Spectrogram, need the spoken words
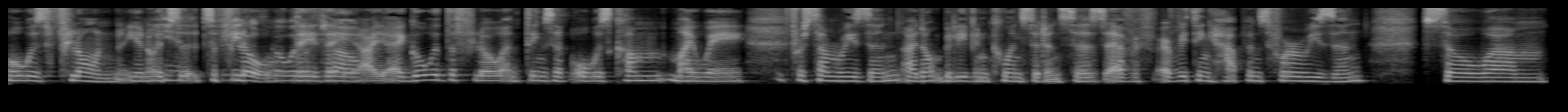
always flown. You know, it's yeah. a, it's a flow. They, the flow. They, I, I, go with the flow, and things have always come my way for some reason. I don't believe in coincidences. Every, everything happens for a reason. So um,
